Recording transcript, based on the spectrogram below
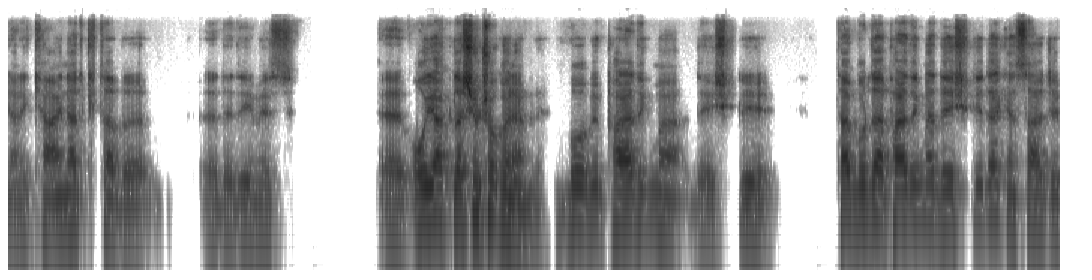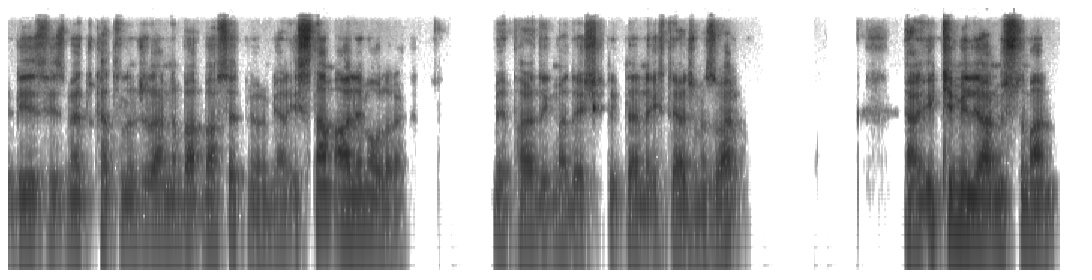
yani kainat kitabı dediğimiz o yaklaşım çok önemli. Bu bir paradigma değişikliği. Tabi burada paradigma değişikliği derken sadece biz hizmet katılımcılarının bahsetmiyorum. Yani İslam alemi olarak bir paradigma değişikliklerine ihtiyacımız var. Yani iki milyar Müslüman,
